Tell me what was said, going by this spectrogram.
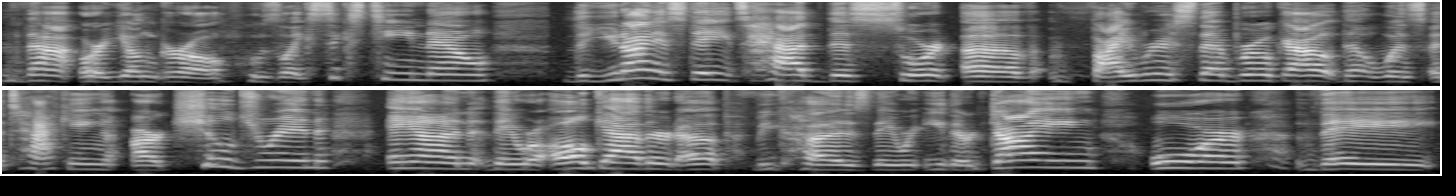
that or young girl who's like 16 now. The United States had this sort of virus that broke out that was attacking our children and they were all gathered up because they were either dying or they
